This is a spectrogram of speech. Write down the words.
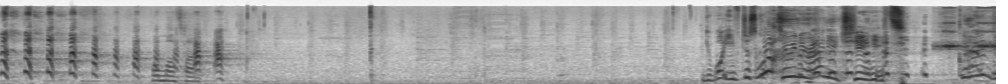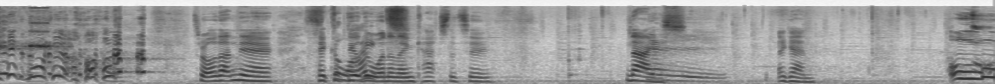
One more time. You, what, you've just got two in your hand, you cheat. You had to pick one up. Throw that in the air. Pick up the other one and then catch the two. Nice. Again. Oh!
